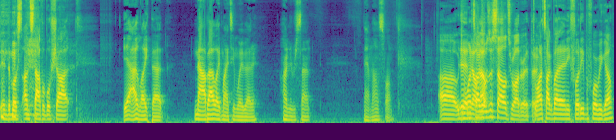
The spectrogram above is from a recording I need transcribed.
and the most unstoppable shot. Yeah, I like that. Nah, but I like my team way better. Hundred percent. Damn, that was fun. Uh, do Yeah, you want no, to talk? that about, was a solid squad right there. do you want to talk about any footy before we go?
